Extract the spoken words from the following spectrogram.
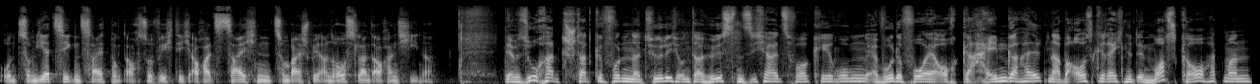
und zum jetzigen Zeitpunkt auch so wichtig, auch als Zeichen zum Beispiel an Russland, auch an China. Der Besuch hat stattgefunden natürlich unter höchsten Sicherheitsvorkehrungen. Er wurde vorher auch geheim gehalten, aber ausgerechnet in Moskau hat man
